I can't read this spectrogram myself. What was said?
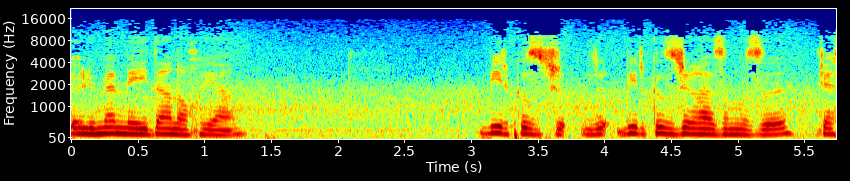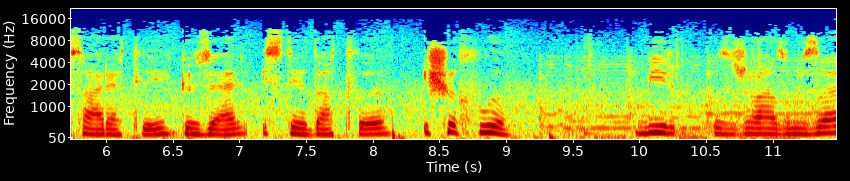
ölümə meydan oxuyan bir qız bir qızcığazımızı cəsarətli, gözəl, istedadlı, işıqlı bir qızcığazımıza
